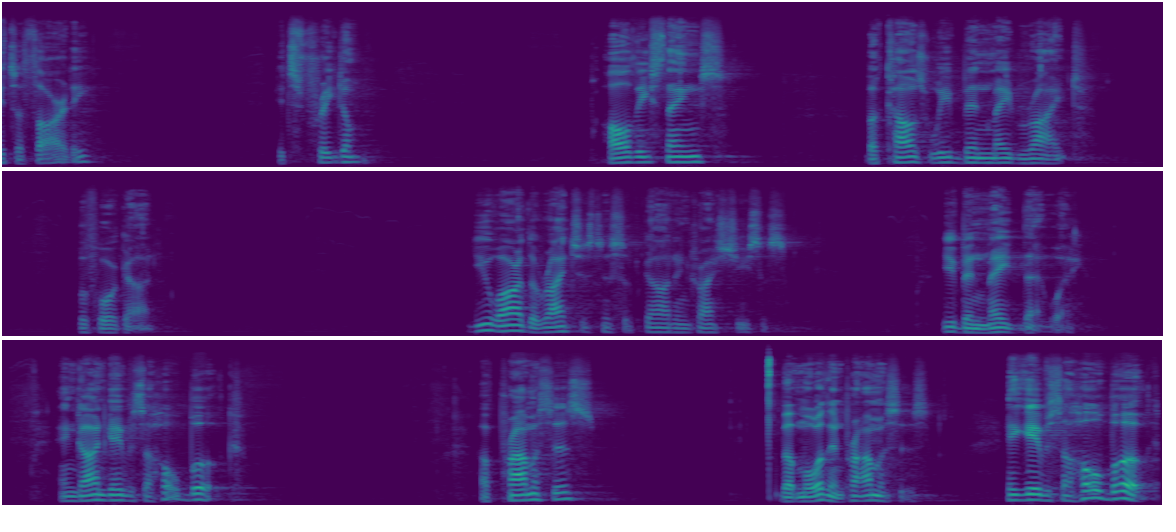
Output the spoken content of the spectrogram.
it's authority, it's freedom. All these things because we've been made right before God. You are the righteousness of God in Christ Jesus. You've been made that way. And God gave us a whole book of promises, but more than promises. He gave us a whole book,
